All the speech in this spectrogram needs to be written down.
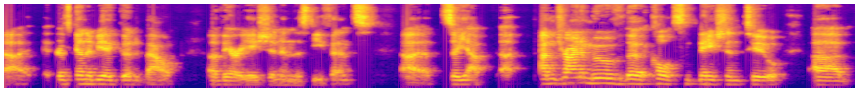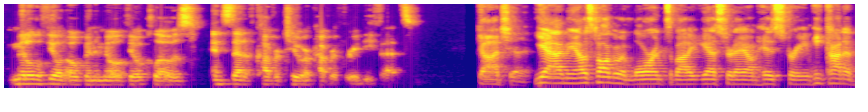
Uh, there's going to be a good amount of variation in this defense. Uh, so yeah, uh, I'm trying to move the Colts nation to uh, middle of the field open and middle of the field close instead of cover two or cover three defense. Gotcha. Yeah, I mean, I was talking with Lawrence about it yesterday on his stream. He kind of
